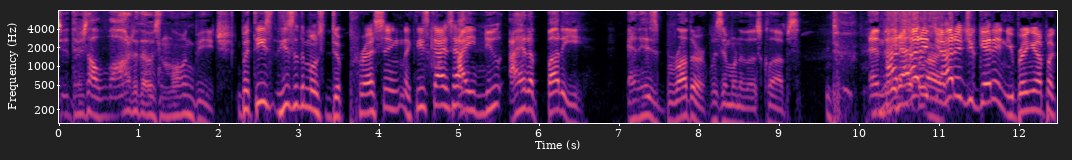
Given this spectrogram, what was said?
Dude, there's a lot of those in Long Beach. But these these are the most depressing. Like these guys have. I knew I had a buddy, and his brother was in one of those clubs. And how, had, how did you, how did you get in? You bring up a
